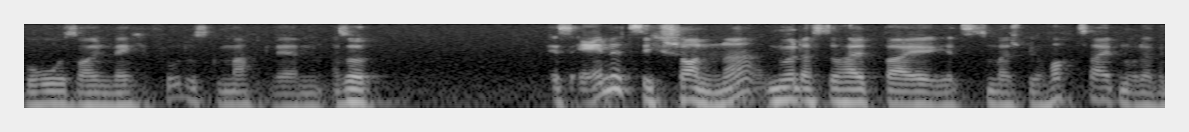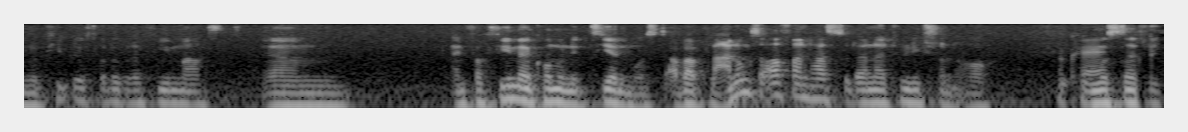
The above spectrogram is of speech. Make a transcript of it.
wo sollen welche Fotos gemacht werden. Also es ähnelt sich schon, ne? nur dass du halt bei jetzt zum Beispiel Hochzeiten oder wenn du People-Fotografie machst, ähm, einfach viel mehr kommunizieren musst. Aber Planungsaufwand hast du dann natürlich schon auch. Okay. Du musst natürlich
